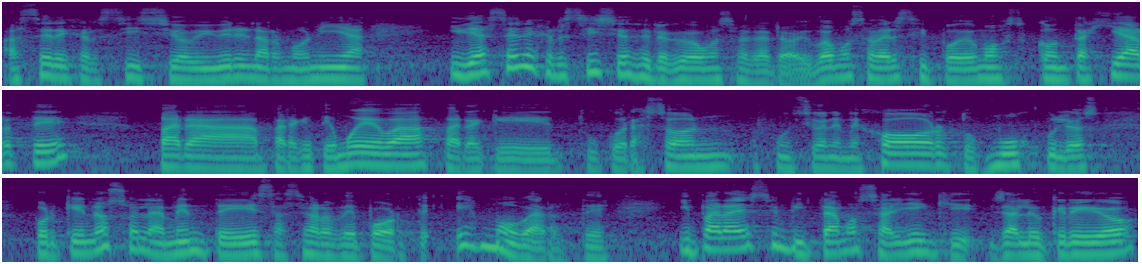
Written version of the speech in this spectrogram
hacer ejercicio, vivir en armonía. Y de hacer ejercicios de lo que vamos a hablar hoy. Vamos a ver si podemos contagiarte para, para, que te muevas, para que tu corazón funcione mejor, tus músculos, porque no solamente es hacer deporte, es moverte. Y para eso invitamos a alguien que ya lo creo,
